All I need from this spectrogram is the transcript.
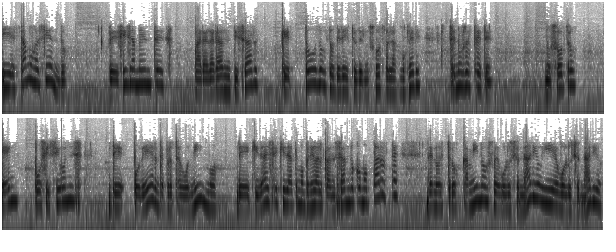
y estamos haciendo precisamente para garantizar que todos los derechos de nosotras las mujeres se nos respeten. Nosotros en posiciones de poder, de protagonismo, de equidad, esa equidad que hemos venido alcanzando como parte de nuestros caminos revolucionarios y evolucionarios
